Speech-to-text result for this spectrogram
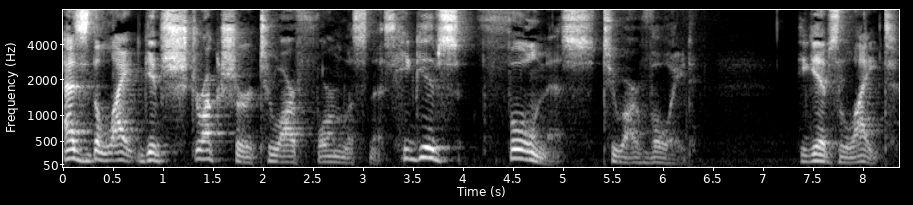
as the light, gives structure to our formlessness. He gives fullness to our void. He gives light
